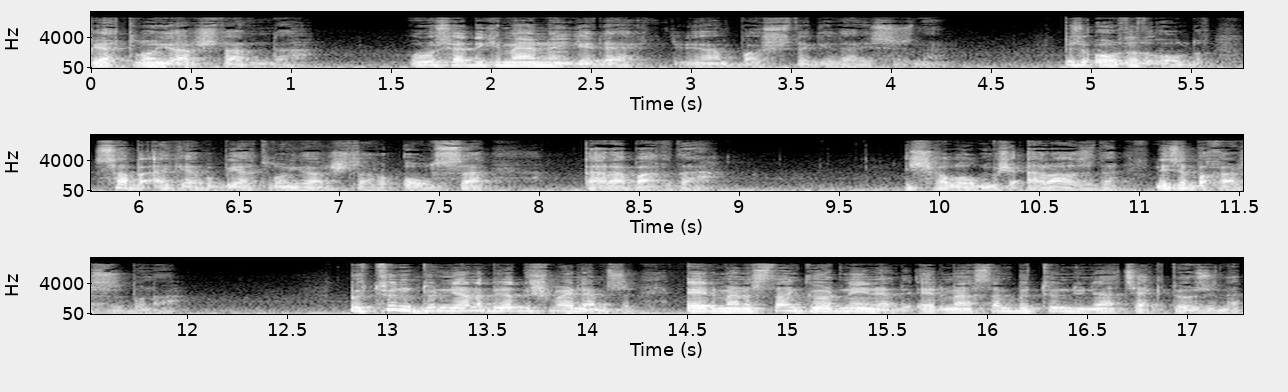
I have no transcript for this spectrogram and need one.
biatlon yarışlarında Rusiyadakı mənimlə gedək, yəni baş üstə gedərik sizlə. Biz orada da olduq. Sabah əgər bu biatlon yarışları olsa Qarabağda, işğal olmuş ərazidə, necə baxarsınız buna? Bütün dünyanı bizə düşmə eləmisiniz. Ermənistan gör nə elədi? Ermənistan bütün dünya çəkdi özünə.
